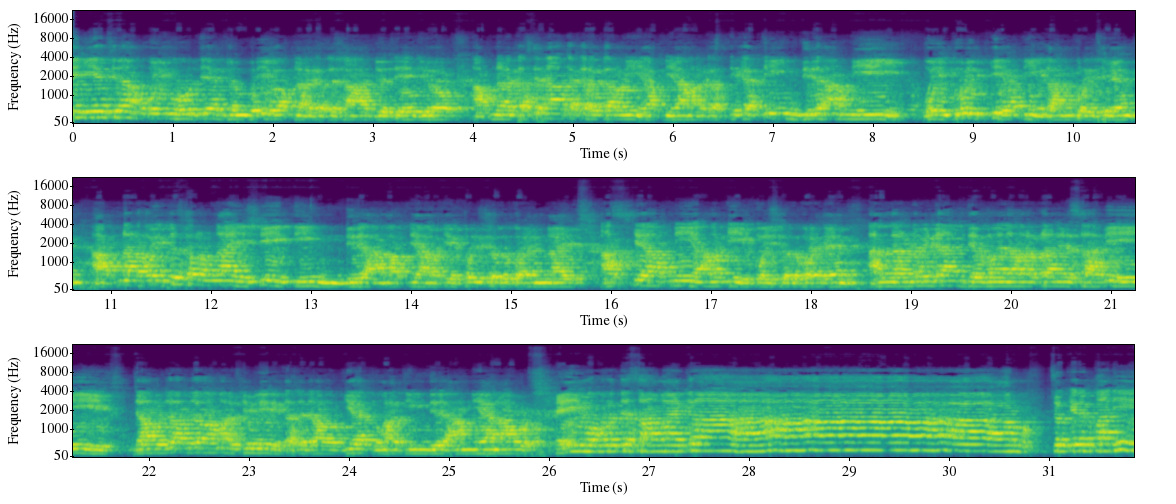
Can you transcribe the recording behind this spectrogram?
আপনার গিয়েছিলাম, ওই মুহূর্তে একজন গরিব আপনার কাছে সাহায্য চেয়েছিল। আপনার কাছে না থাকার কারণে আপনি আমার কাছ থেকে তিন দিরহাম নিয়ে ওই গরিবকে আপনি দান করেছিলেন। আপনার হয়তো স্মরণ নাই, সেই তিন দিরহাম আপনি আমাকে পরিশোধ করেন নাই। আজকে আপনি আমাকে পরিশোধ নবী ডাক দিয়ে বলেন, আমার প্রাণের যাও যাও যাও, আমার ফ্যামিলির কাছে যাও, গিয়া তোমার তিন নিয়ে নাও। এই মুহূর্তে সামাইকরাম চোখের পানি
